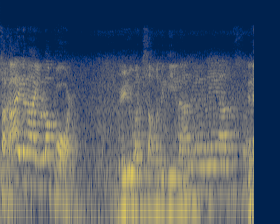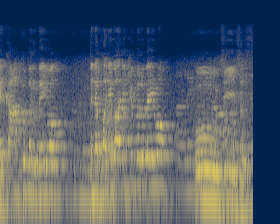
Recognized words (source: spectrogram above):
സഹായകനായി ഉള്ളപ്പോൾ വീഴുവാൻ സമ്മതിക്കുകയില്ല. നിന്നെ കാക്കുന്ന ഒരു ദൈവം നിന്നെ പരിപാലിക്കുന്ന ഒരു ദൈവം. O Jesus.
